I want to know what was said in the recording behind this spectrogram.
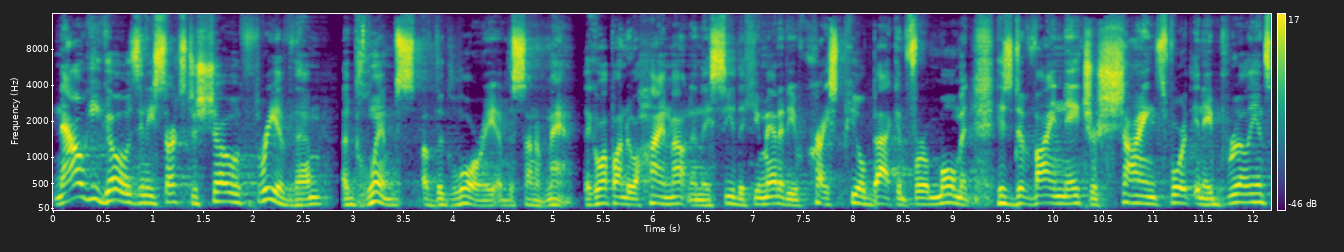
now he goes and he starts to show three of them a glimpse of the glory of the Son of Man. They go up onto a high mountain and they see the humanity of Christ peeled back, and for a moment, his divine nature shines forth in a brilliance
